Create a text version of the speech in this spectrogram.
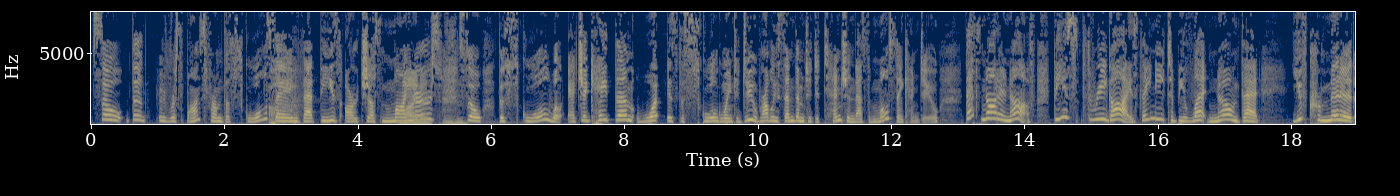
So the response from the school saying that these are just minors, minors. Mm -hmm. so the school will educate them. What is the school going to do? Probably send them to detention. That's the most they can do. That's not enough. These three guys, they need to be let known that you've committed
